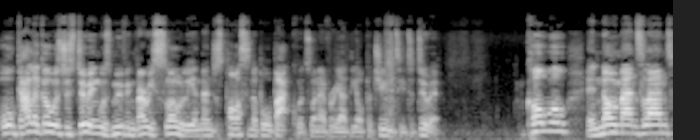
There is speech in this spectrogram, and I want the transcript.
all Gallagher was just doing was moving very slowly and then just passing the ball backwards whenever he had the opportunity to do it. Colwill, in no man's land,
